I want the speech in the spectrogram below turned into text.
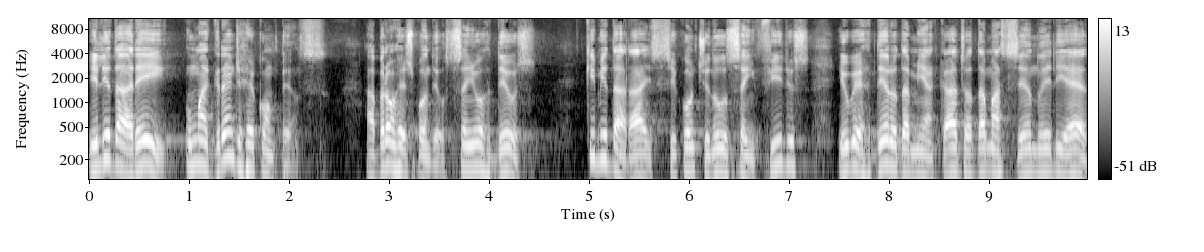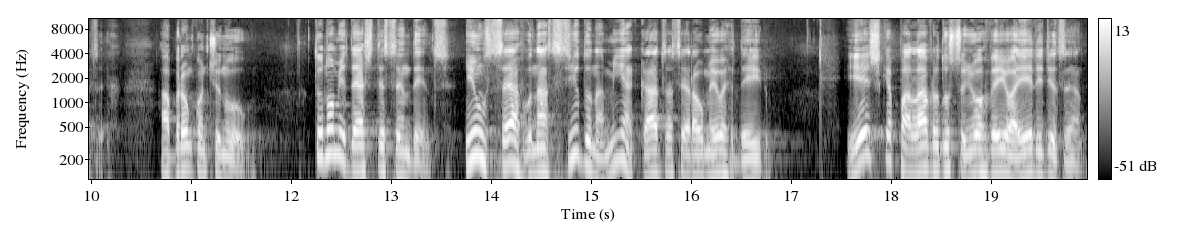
e lhe darei uma grande recompensa. Abrão respondeu: Senhor Deus, que me darás se continuo sem filhos e o herdeiro da minha casa é o Damasceno Eliezer? Abrão continuou: Tu não me deste descendentes, e um servo nascido na minha casa será o meu herdeiro. E eis que a palavra do Senhor veio a ele, dizendo:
